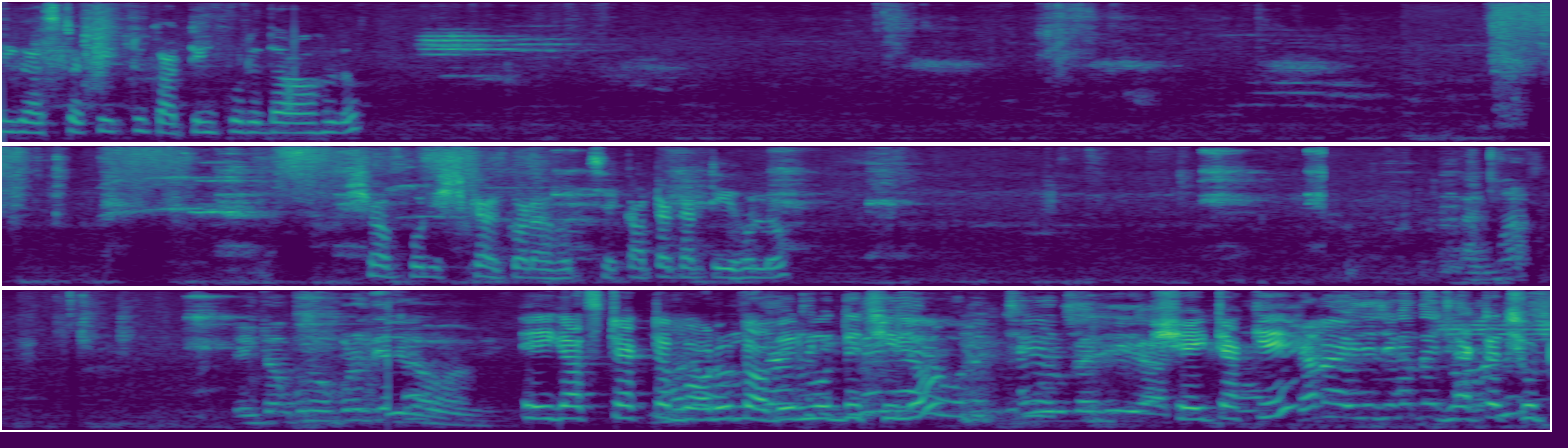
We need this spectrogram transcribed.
এই গাছটাকে একটু কাটিং করে দেওয়া হলো। সব পরিষ্কার করা হচ্ছে, কাটাকাটি হলো। একবার এইটা উপরে দিয়ে দিলাম আমি। এই গাছটা একটা বড় টবের মধ্যে ছিল। সেইটাকে একটা ছোট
